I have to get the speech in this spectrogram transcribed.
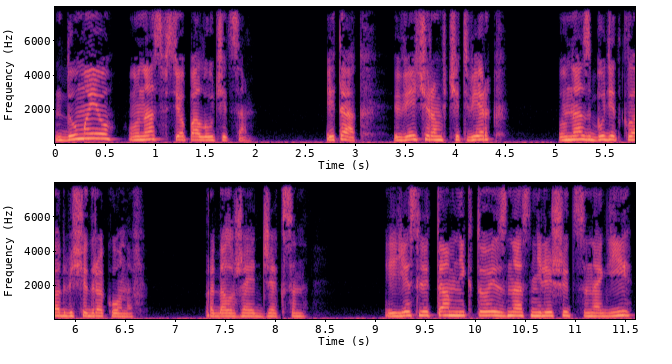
Думаю, у нас все получится. Итак, вечером в четверг у нас будет кладбище драконов, продолжает Джексон. И если там никто из нас не лишится ноги,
